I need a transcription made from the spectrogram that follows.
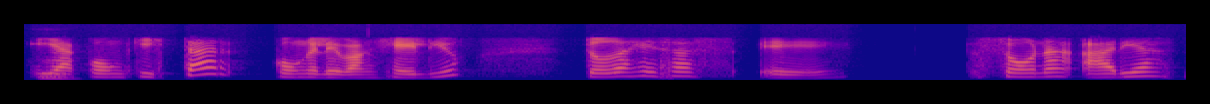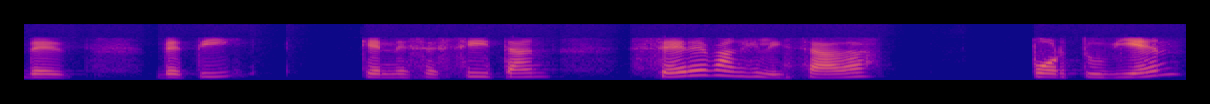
y a mm. conquistar con el Evangelio todas esas eh, zonas, áreas de, de ti que necesitan ser evangelizadas por tu bien,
